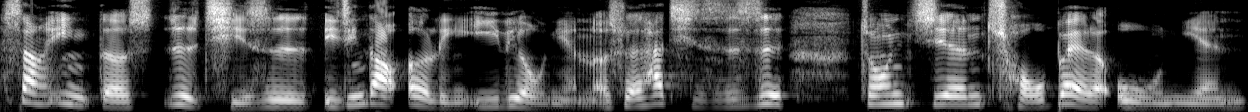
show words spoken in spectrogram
上映的日期是已经到二零一六年了，所以它其实是中间筹备了五年。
